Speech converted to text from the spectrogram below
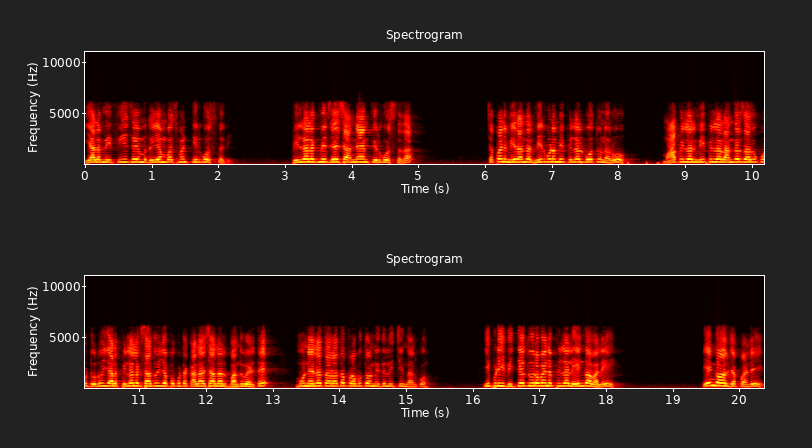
ఇవాళ మీ ఫీజు రియంబర్స్మెంట్ తిరిగి వస్తుంది. పిల్లలకు మీరు చేసే అన్యాయం తిరిగి వస్తుందా? చెప్పండి మీరందరు మీరు కూడా మీ పిల్లలు పోతున్నారు. మా పిల్లలు మీ పిల్లలు అందరూ చదువుకుంటారు ఇవాళ పిల్లలకు చదువు చెప్పకుండా కళాశాలలు బంద్ పెడితే మూడు నెలల తర్వాత ప్రభుత్వం నిధులు ఇచ్చింది అనుకో. ఇప్పుడు ఈ విద్య దూరమైన పిల్లలు ఏం కావాలి? ఏం కావాలి చెప్పండి?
